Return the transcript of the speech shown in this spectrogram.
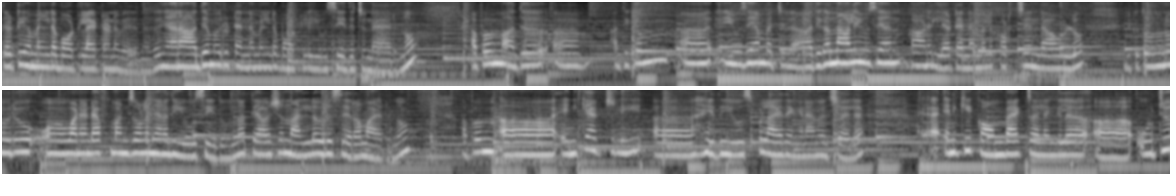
തേർട്ടി എം എല്ലിന്റെ ബോട്ടിലായിട്ടാണ് വരുന്നത്. ഞാൻ ആദ്യം ഒരു ടെൻ എം എല്ലിന്റെ ബോട്ടിൽ യൂസ് ചെയ്തിട്ടുണ്ടായിരുന്നു. അപ്പം അത് അധികം യൂസ് ചെയ്യാൻ പറ്റില്ല. അധികം നാൾ യൂസ് ചെയ്യാൻ കാണില്ല. ടെൻ എം എൽ കുറച്ചേ ഉണ്ടാവുള്ളൂ. എനിക്ക് തോന്നുന്നു ഒരു വൺ ആൻഡ് ഹാഫ് മന്ത്സോളം ഞാനത് യൂസ് ചെയ്തു. ഇന്ന് അത്യാവശ്യം നല്ലൊരു സിറമായിരുന്നു. അപ്പം എനിക്ക് ആക്ച്വലി ഇത് യൂസ്ഫുൾ ആയത് എങ്ങനെയാണെന്ന് വെച്ചാൽ എനിക്ക് കോമ്പാക്റ്റ് അല്ലെങ്കിൽ ഒരു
